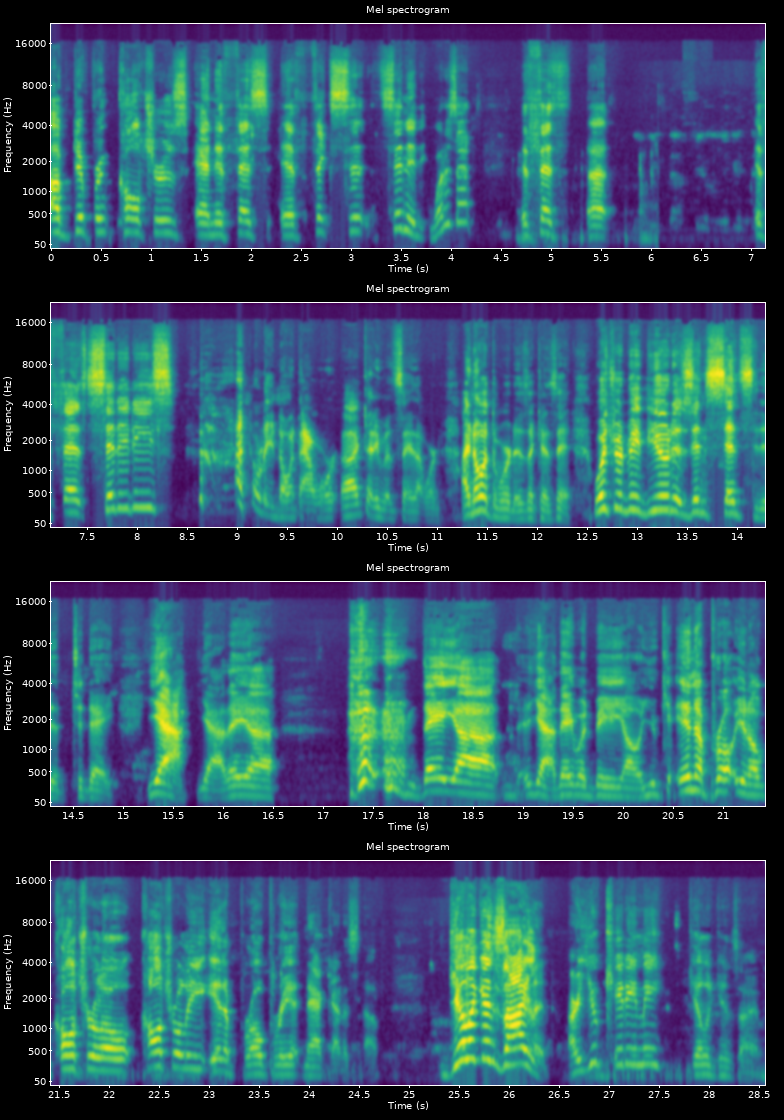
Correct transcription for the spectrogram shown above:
of different cultures and ethnicity. What is that? Ethic- uh, ethnicities. I don't even know what that word. I can't even say that word. I know what the word is. I can't say it. Which would be viewed as insensitive today. Yeah, yeah. They uh, they uh, yeah, they would be oh, you ca- inappro, you know, cultural, culturally inappropriate and that kind of stuff. Gilligan's Island. Are you kidding me? Gilligan's Island.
